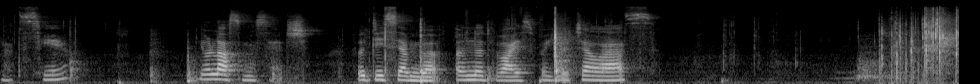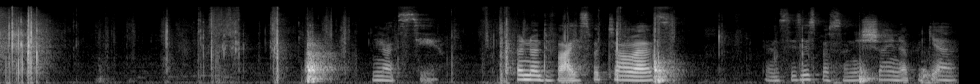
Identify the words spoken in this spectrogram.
Let's see. Your last message for December, an advice for you. Taurus. Let's see. An advice for Taurus. And see this person is showing up again.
